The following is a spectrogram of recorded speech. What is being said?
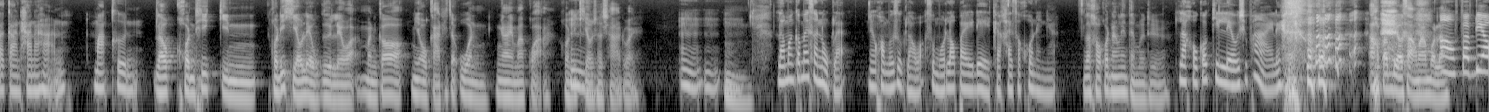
กับการทานอาหารมากขึ้น แล้วคนที่กินคนที่เคี้ยวเร็วกลืนเร็วอะมันก็มีโอกาสที่จะอ้วนง่ายมากกว่า คนที่เคี้ยวช้าๆด้วย อืมอืมอืมแล้วมันก็ไม่สนุกแหละ ในความรู้สึกเราอะสมมติเราไปเดทกับใครสักคนอย่างเงี้ย แล้วเขาก็นั่งเล่นแต่มือถือ แล้วเขาก็กินเร็วชิบหายเลยอ้าวแป๊บเดียวสั่งมาหมดแล้วอ้าวแป๊บเดียว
